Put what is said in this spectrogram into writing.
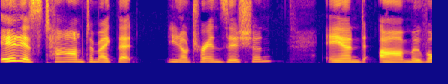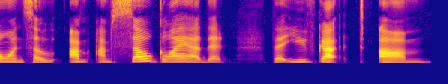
it is time to make that, you know, transition and uh, move on. So I'm I'm so glad that that you've got um,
